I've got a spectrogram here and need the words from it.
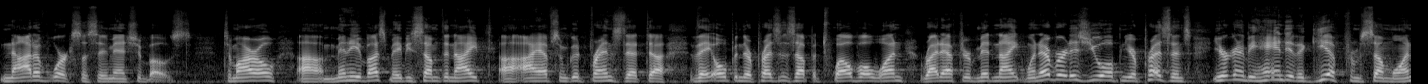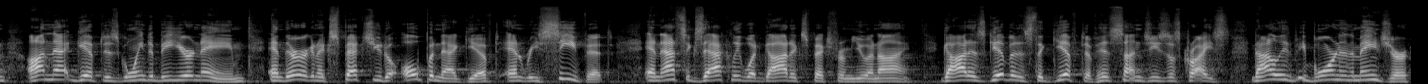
not of works, lest any man should boast. Tomorrow, uh, many of us, maybe some tonight, uh, I have some good friends that uh, they open their presents up at 1201 right after midnight. Whenever it is you open your presents, you're going to be handed a gift from someone. On that gift is going to be your name, and they're going to expect you to open that gift and receive it. And that's exactly what God expects from you and I. God has given us the gift of His Son, Jesus Christ, not only to be born in the manger,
